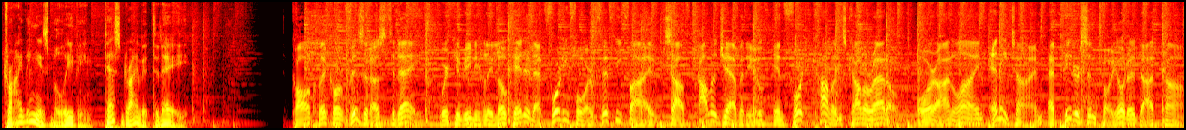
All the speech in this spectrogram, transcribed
Driving is believing. Test drive it today. Call, click, or visit us today. We're conveniently located at 4455 South College Avenue in Fort Collins, Colorado, or online anytime at pedersentoyota.com.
